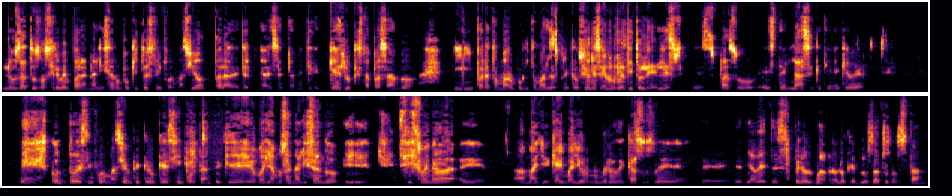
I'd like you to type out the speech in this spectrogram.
los datos nos sirven para analizar un poquito esta información, para determinar exactamente qué es lo que está pasando y para tomar un poquito más las precauciones. En un ratito les, les paso este enlace que tiene que ver eh, con toda esta información que creo que es importante que vayamos analizando. Eh, sí suena eh, a que hay mayor número de casos de, diabetes, pero bueno, lo que los datos nos están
